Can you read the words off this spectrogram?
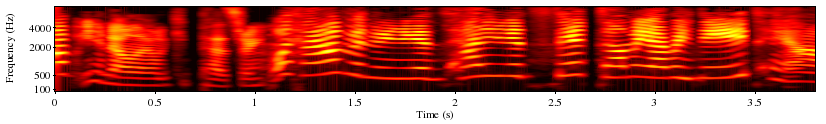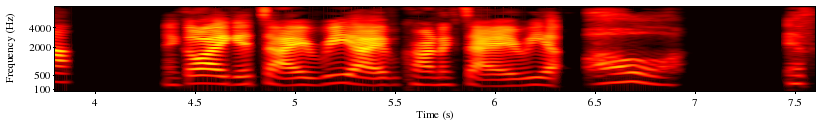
happened? You know, they would keep pestering. What happened? And you get, how do you get sick? Tell me every detail. Like, oh, I get diarrhea. I have chronic diarrhea. Oh, if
